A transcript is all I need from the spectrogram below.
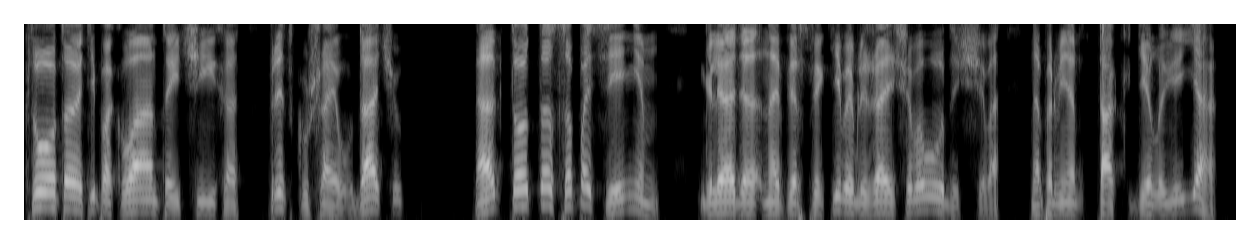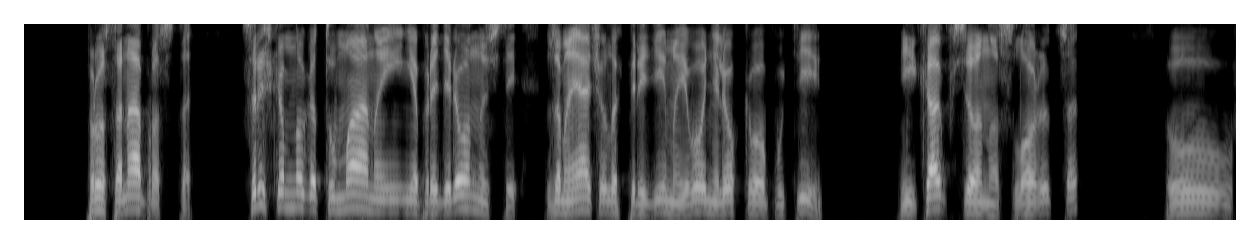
Кто-то, типа Кванта и Чиха, предвкушая удачу, а кто-то с опасением, глядя на перспективы ближайшего будущего. Например, так делаю я. Просто-напросто слишком много тумана и неопределенности замаячило впереди моего нелегкого пути. И как все оно сложится? Уф!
